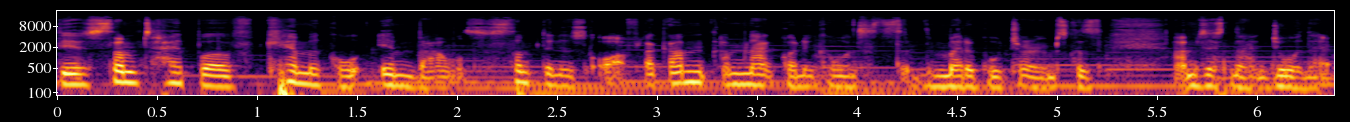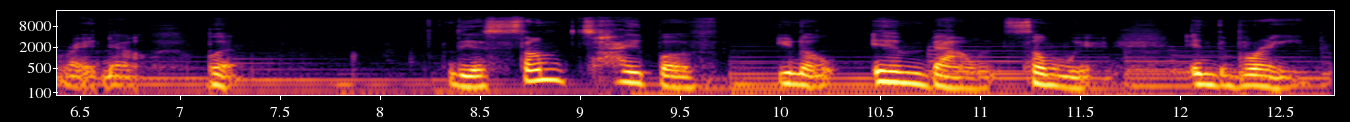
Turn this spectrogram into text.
there's some type of chemical imbalance. Something is off. Like I'm, I'm not going to go into the medical terms because I'm just not doing that right now. But there's some type of, you know, imbalance somewhere in the brain.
